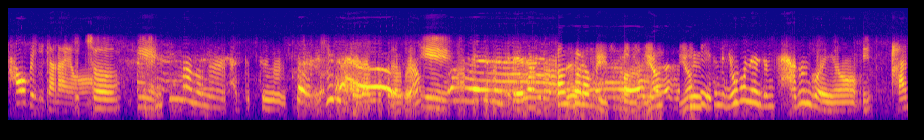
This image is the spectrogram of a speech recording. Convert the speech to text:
4, 500이잖아요. 그쵸. 예. 10만 원을 잔뜩 그 내라더라고요. 예. 한 사람에 20만 원이요? 네, 근데 요번에는 좀 작은 거예요. 반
